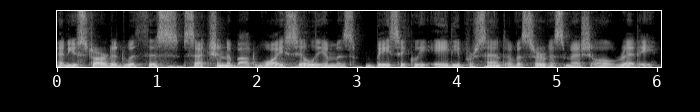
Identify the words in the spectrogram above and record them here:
And you started with this section about why Cilium is basically 80% of a service mesh already.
